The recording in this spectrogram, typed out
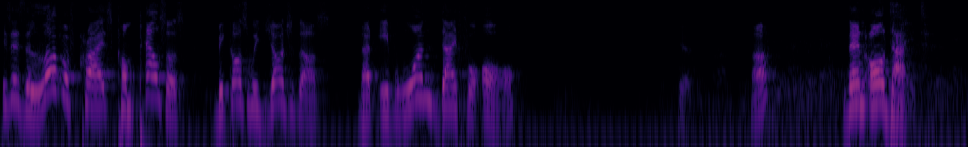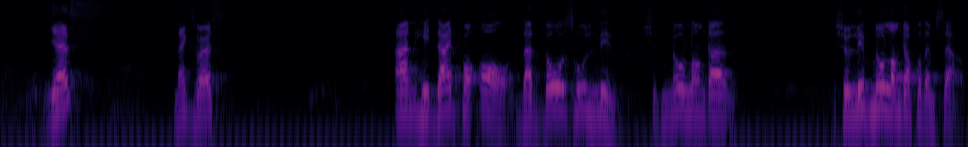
He says, The love of Christ compels us because we judge thus that if one died for all, yeah. Huh? Then all died. Yes? Next verse. And he died for all, that those who live should no longer should live no longer for themselves,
